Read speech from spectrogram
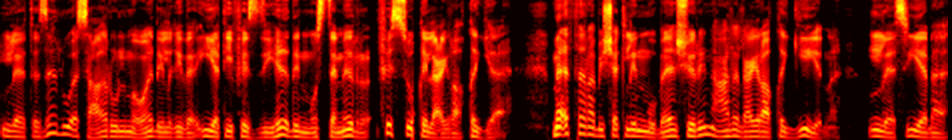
لا تزال أسعار المواد الغذائية في ازدياد مستمر في السوق العراقية ما أثر بشكل مباشر على العراقيين لا سيما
